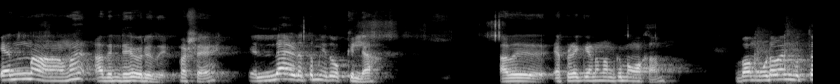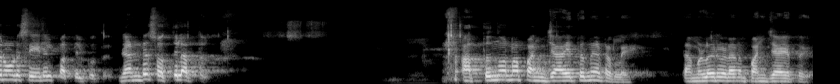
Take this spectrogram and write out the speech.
എന്നാണ് അതിന്റെ ഒരു ഇത് പക്ഷേ എല്ലായിടത്തും ഇതൊക്കില്ല അത് എപ്പോഴൊക്കെയാണ് നമുക്ക് നോക്കാം. അപ്പൊ മൂടവൻ മുത്തനോട് സേരിൽ പത്തിൽ കുത്ത്. രണ്ട് സ്വത്തിൽ അത്ത്. അത്ത് എന്ന് പറഞ്ഞാൽ പഞ്ചായത്ത് എന്ന് കേട്ടല്ലേ? തമിഴൊരുവിടാണ് പഞ്ചായത്ത്.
